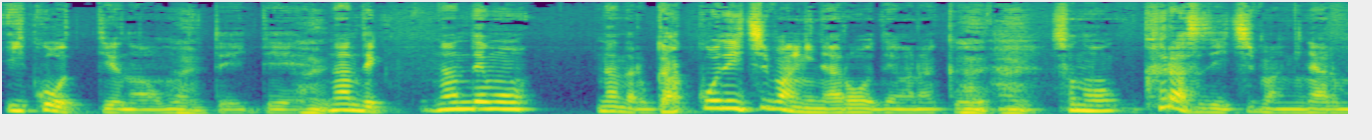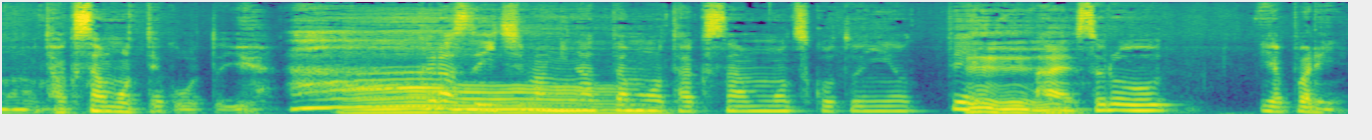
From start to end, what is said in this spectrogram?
行こうっていうのは思っていて、なんで、何でもなんだろう、学校で一番になろうではなく、はいはい、そのクラスで一番になるものをたくさん持っていこうという。クラスで一番になったものをたくさん持つことによって、はい、それをやっぱり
